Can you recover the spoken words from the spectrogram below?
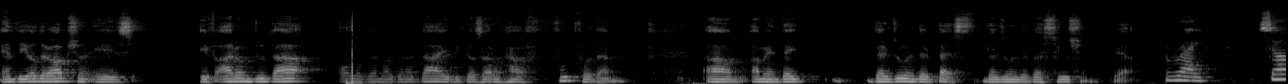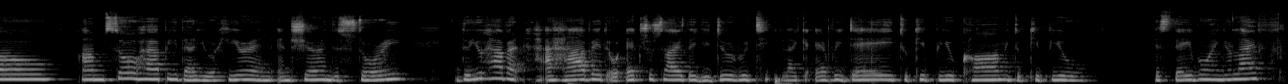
and the other option is, if I don't do that, all of them are gonna die because I don't have food for them. Um, I mean, they, they're doing their best. They're doing their best solution. Yeah. Right. So I'm so happy that you're here and, and sharing this story. Do you have a, a habit or exercise that you do routine like every day to keep you calm and to keep you stable in your life?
